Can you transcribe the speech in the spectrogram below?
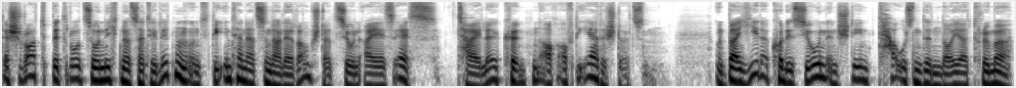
Der Schrott bedroht so nicht nur Satelliten und die internationale Raumstation ISS. Teile könnten auch auf die Erde stürzen. Und bei jeder Kollision entstehen tausende neuer Trümmer,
